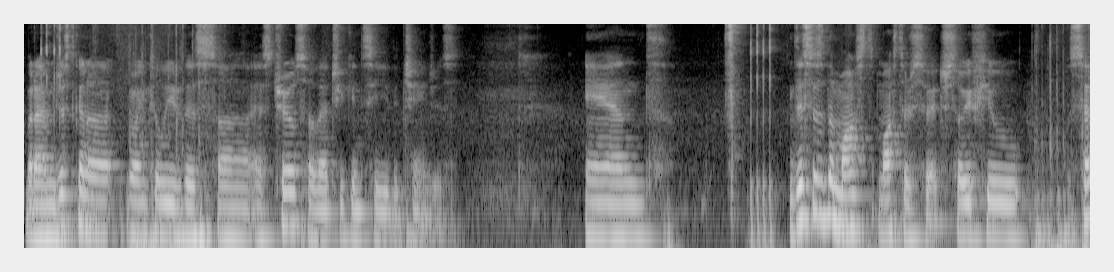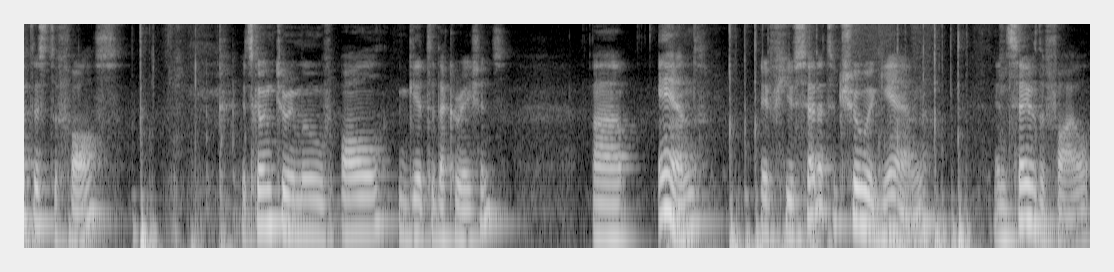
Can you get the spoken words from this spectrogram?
but I'm just gonna going to leave this uh, as true so that you can see the changes. And this is the master switch. So if you set this to false, it's going to remove all git decorations. Uh, and if you set it to true again and save the file,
